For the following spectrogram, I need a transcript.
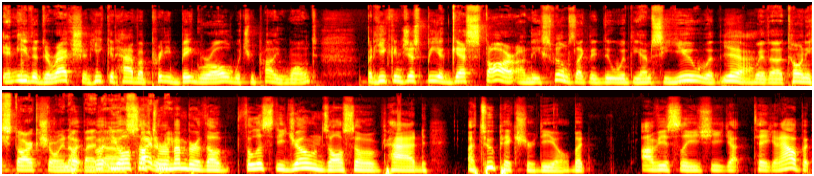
in either direction. He could have a pretty big role, which we probably won't. But he can just be a guest star on these films, like they do with the MCU, with Yeah. with uh, Tony Stark showing but, up at. but you uh, also have to remember though, Felicity Jones also had a two picture deal, but obviously she got taken out. But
